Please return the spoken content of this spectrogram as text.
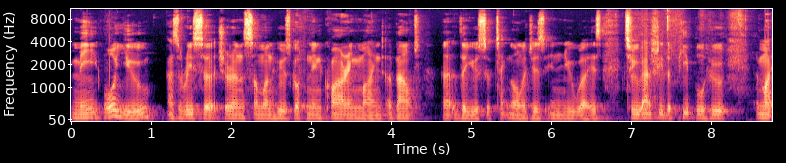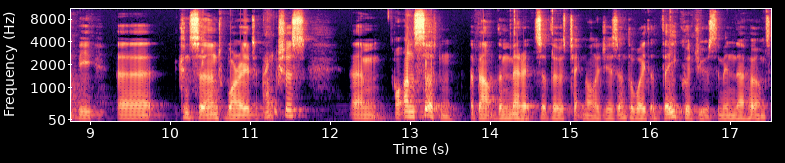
me or you as a researcher and someone who's got an inquiring mind about uh, the use of technologies in new ways to actually the people who might be uh, concerned, worried, anxious, um, or uncertain about the merits of those technologies and the way that they could use them in their homes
